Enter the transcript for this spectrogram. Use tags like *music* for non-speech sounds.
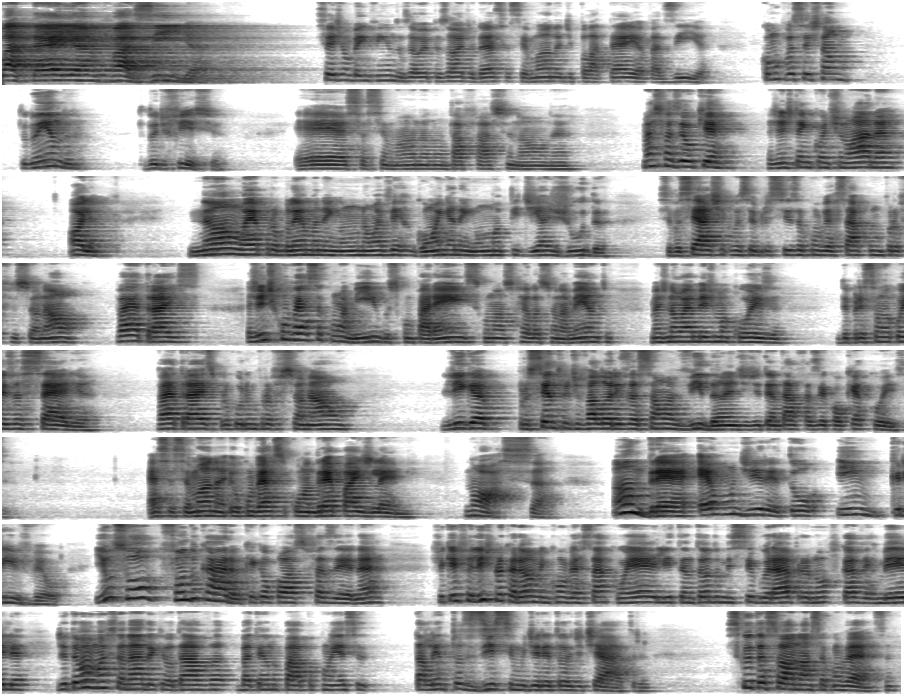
Plateia Vazia. Sejam bem-vindos ao episódio dessa semana de Plateia Vazia. Como vocês estão? Tudo indo? Tudo difícil? Essa semana não tá fácil não, né? Mas fazer o quê? A gente tem que continuar, né? Olha, não é problema nenhum, não é vergonha nenhuma pedir ajuda. Se você acha que você precisa conversar com um profissional, vai atrás. A gente conversa com amigos, com parentes, com nosso relacionamento, mas não é a mesma coisa. Depressão é uma coisa séria. Vai atrás, procura um profissional, liga para o centro de valorização à vida antes de tentar fazer qualquer coisa. Essa semana eu converso com André Paz Leme. Nossa, André é um diretor incrível. E eu sou fã do cara, o que, que eu posso fazer, né? Fiquei feliz pra caramba em conversar com ele, tentando me segurar para não ficar vermelha, de tão emocionada que eu estava batendo papo com esse talentosíssimo diretor de teatro. Escuta só a nossa conversa.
